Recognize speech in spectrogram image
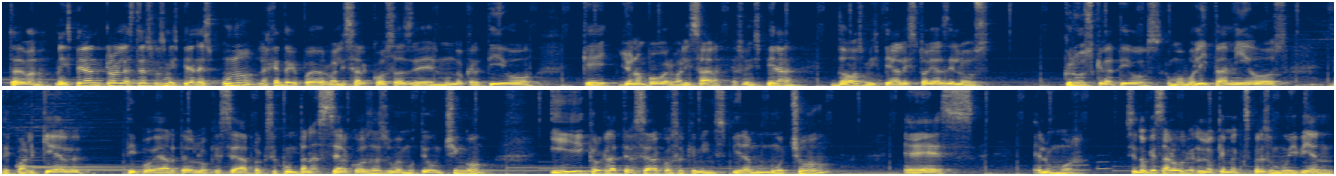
Entonces, bueno, me inspiran, creo que las tres cosas que me inspiran es, uno, la gente que puede verbalizar cosas del mundo creativo que yo no puedo verbalizar, eso me inspira. Dos, me inspiran las historias de los cruz creativos, como bolita de amigos, de cualquier tipo de arte o lo que sea, pero que se juntan a hacer cosas, eso me motiva un chingo. Y creo que la tercera cosa que me inspira mucho es el humor. Siento que es algo en lo que me expreso muy bien,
